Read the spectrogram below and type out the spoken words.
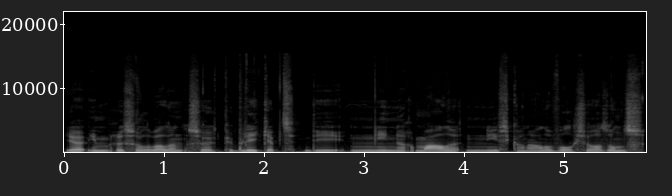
je in Brussel wel een soort publiek hebt die niet normale nieuwskanalen volgt, zoals ons.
